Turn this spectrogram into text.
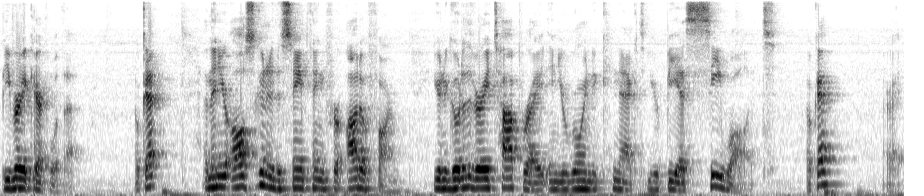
Be very careful with that. Okay? And then you're also going to do the same thing for Auto Farm. You're going to go to the very top right and you're going to connect your BSC wallet. Okay? All right,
